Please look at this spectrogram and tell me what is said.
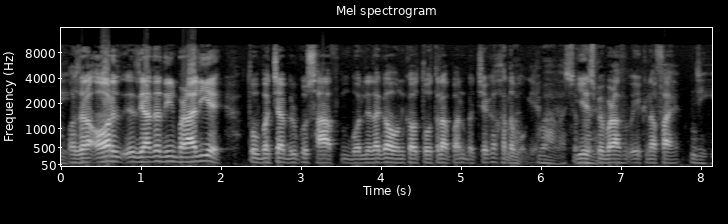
जी। और ज़रा और ज़्यादा दिन बढ़ा लिए तो बच्चा बिल्कुल साफ़ बोलने लगा उनका तोतलापन बच्चे का ख़त्म हो गया। ये इसमें बड़ा एक नफ़ा है। जी।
